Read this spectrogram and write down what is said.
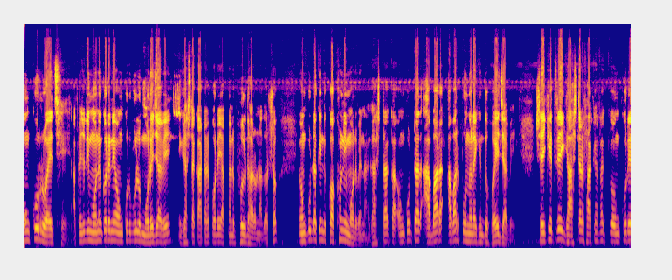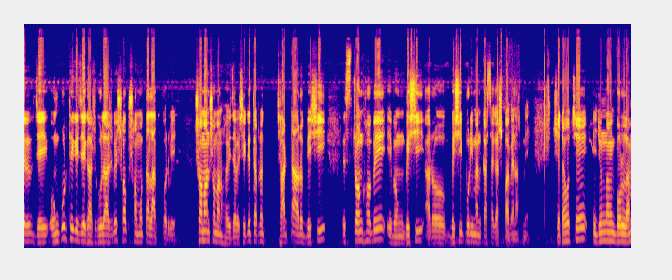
অঙ্কুর রয়েছে। আপনি যদি মনে করেন এই অঙ্কুরগুলো মরে যাবে, এই ঘাসটা কাটার পরে আপনার ভুল ধারণা, দর্শক। অঙ্কুরটা কিন্তু কখনই মরবে না। ঘাসটা অঙ্কুরটার আবার আবার পুনরায় কিন্তু হয়ে যাবে। সেই ক্ষেত্রে এই ঘাসটার ফাঁকে ফাঁকে অঙ্কুরের যে অঙ্কুর থেকে যে ঘাসগুলো আসবে, সব সমতা লাভ করবে। সমান সমান হয়ে যাবে। সেক্ষেত্রে আপনার ঝাড়টা আরও বেশি স্ট্রং হবে এবং বেশি আরও বেশি পরিমাণ কাঁচা ঘাস পাবেন আপনি। সেটা হচ্ছে এই জন্য আমি বললাম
